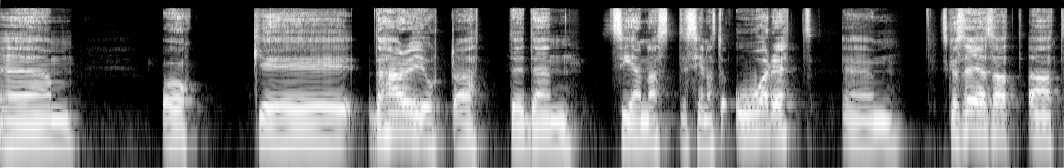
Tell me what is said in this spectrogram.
Ehm, och eh, det här har gjort att eh, den senaste, det senaste året, eh, ska sägas att, att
